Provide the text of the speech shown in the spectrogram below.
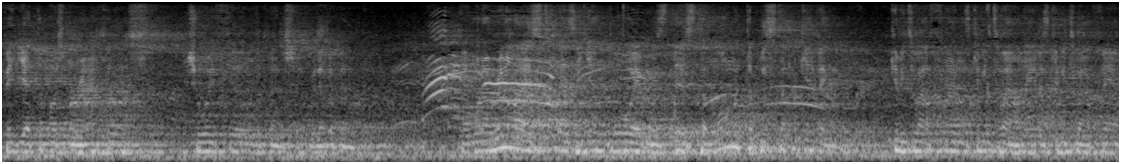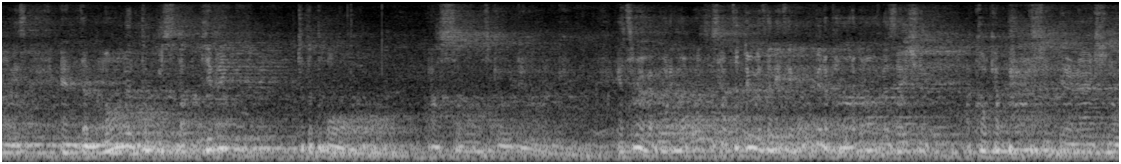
but yet the most miraculous, joy-filled adventure we'd ever been on. And what I realized as a young boy was this: the moment that we stopped giving, giving to our friends, giving to our neighbors, giving to our families, and the moment that we stop giving to the poor, our souls go dark. And so remember, what does this have to do with anything? We've been a part of an organization called Compassion International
